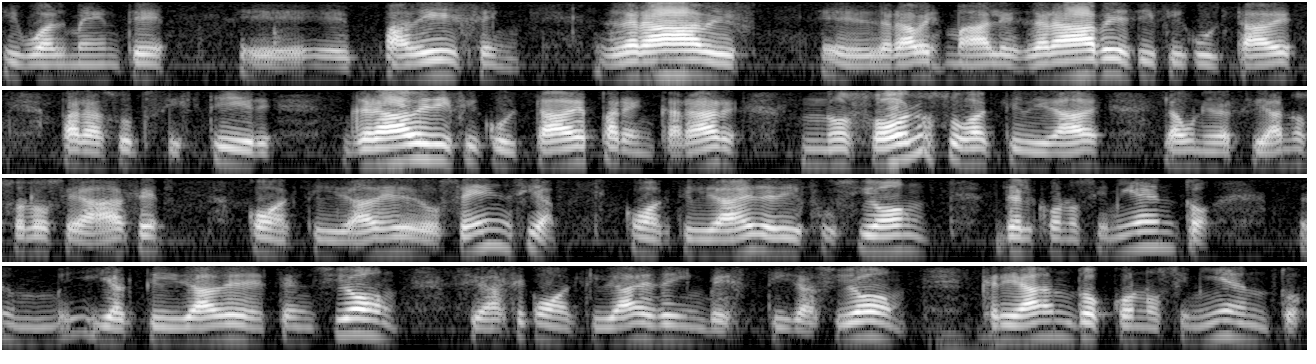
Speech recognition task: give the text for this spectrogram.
igualmente eh, padecen graves, eh, graves males, graves dificultades para subsistir, graves dificultades para encarar no solo sus actividades, la universidad no solo se hace con actividades de docencia, con actividades de difusión del conocimiento mm, y actividades de extensión, se hace con actividades de investigación, creando conocimiento,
